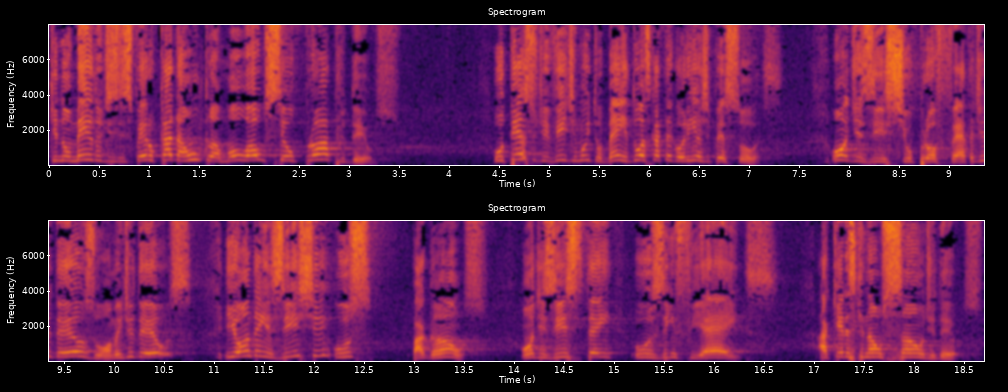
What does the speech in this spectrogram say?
que no meio do desespero cada um clamou ao seu próprio Deus. O texto divide muito bem em duas categorias de pessoas. Onde existe o profeta de Deus, o homem de Deus, e onde existe os pagãos, onde existem os infiéis, aqueles que não são de Deus.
